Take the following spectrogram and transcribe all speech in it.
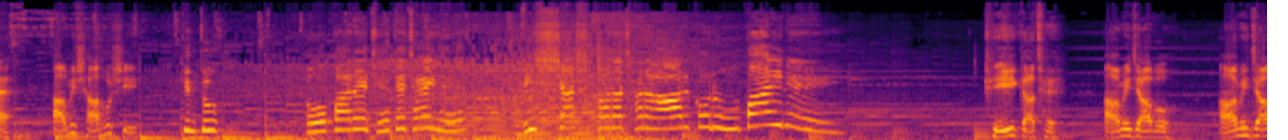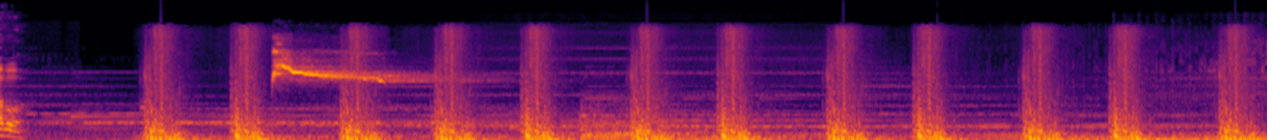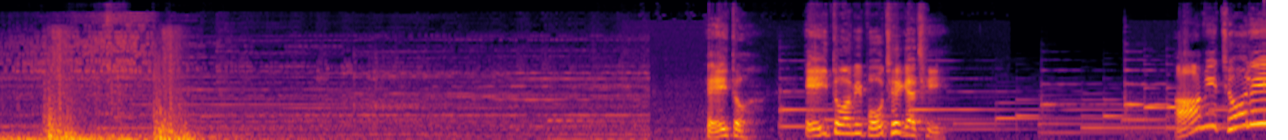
হ্যাঁ আমি সাহসী। কিন্তু ওপারে যেতে চাইলে বিশ্বাস করা ছাড়া আর কোনো উপায় নেই। ঠিক আছে, আমি যাব আমি যাব। এই তো এই তো আমি পৌঁছে গেছি। আমি চলি।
